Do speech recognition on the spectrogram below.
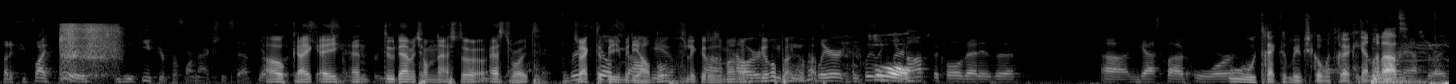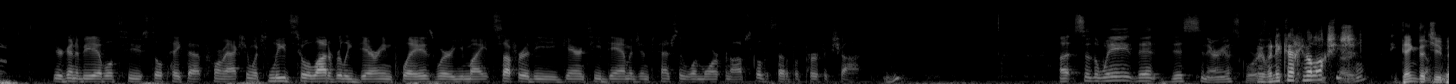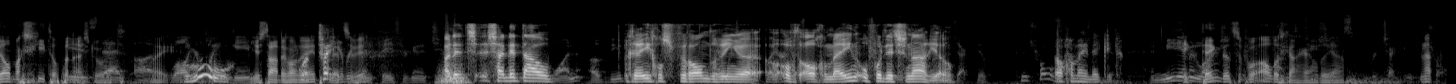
But if you fly through, you can keep your perform action step. Oh, kijk, hey, en 2 damage van een astro asteroid. The Tractor will beam met die handel, you. flikkerde ze Um, maar nog een keer op. clear, completely clear an obstacle that is a uh, gas cloud or Oeh, tractorbeams komen uh, terug, or inderdaad. an asteroid, you're going to be able to still take that perform action, which leads to a lot of really daring plays where you might suffer the guaranteed damage and potentially one more for an obstacle to set up a perfect shot. Uh, so the way that this scenario scores. Wanneer krijg je wel acties? Ik denk dat je wel mag schieten op een asteroid. that, uh, je staat er gewoon doorheen te kletsen weer. Maar dit, zijn dit nou one of the regelsveranderingen over het algemeen of voor dit scenario? Algemeen denk ik. And medium Ik and denk large dat ze voor ships alles gaan gelden, ja. for checking control.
